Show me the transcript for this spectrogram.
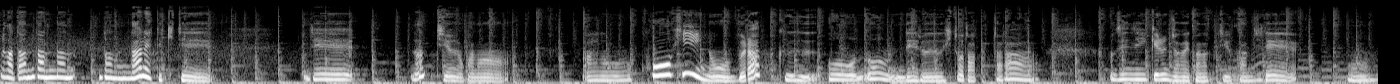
なんかだんだんだんだん慣れてきてで何て言うのかなあのコーヒーのブラックを飲んでる人だったら全然いけるんじゃないかなっていう感じでうん。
